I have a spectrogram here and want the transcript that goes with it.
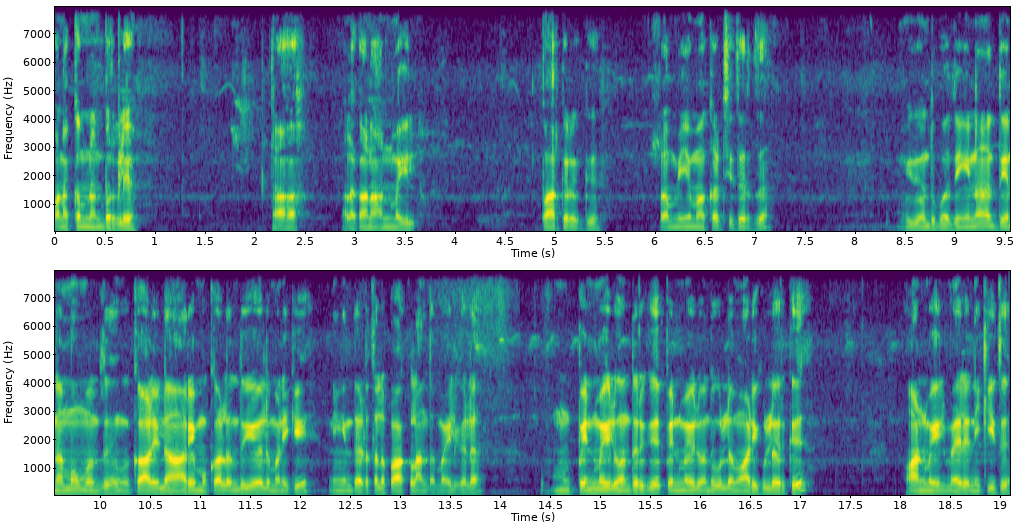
வணக்கம் நண்பர்களே. ஆஹா அழகான ஆண்மயில் பார்க்கறதுக்கு ரம்மியமாக காட்சி தருது. இது வந்து பார்த்திங்கன்னா தினமும் வந்து உங்கள் காலையில் ஆறே முக்கால்லேருந்து ஏழு மணிக்கு நீங்கள் இந்த இடத்துல பார்க்கலாம் அந்த மயில்களை. பெண் மயில் வந்திருக்கு. பெண் மயில் வந்து உள்ள மாடிக்குள்ளே இருக்குது ஆண் மயில் மேலே நிற்கிது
